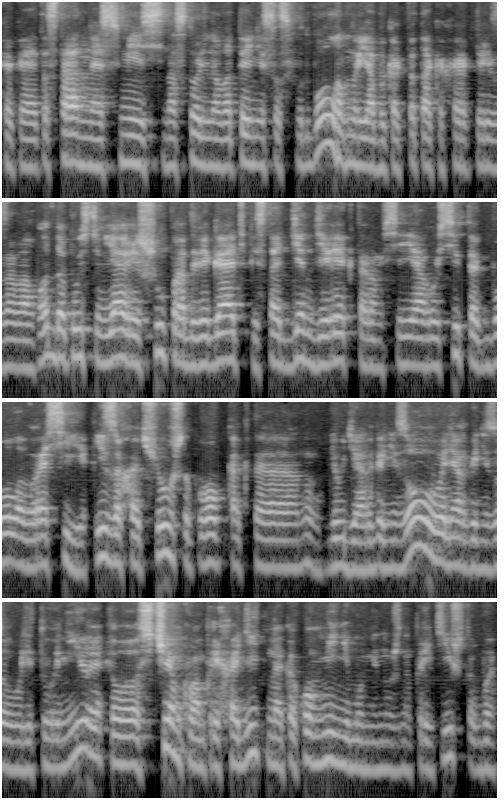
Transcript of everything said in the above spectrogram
какая-то странная смесь настольного тенниса с футболом, но я бы как-то так охарактеризовал. Вот, допустим, я решу продвигать и стать гендиректором всей Руси тегбола в России. И захочу, чтобы его как-то ну, люди организовывали, организовывали турниры. То с чем к вам приходить, на каком минимуме нужно прийти, чтобы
